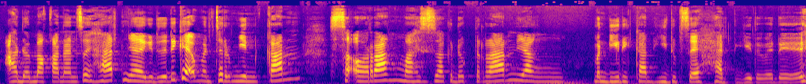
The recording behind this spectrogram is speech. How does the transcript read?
ada makanan sehatnya gitu. Jadi kayak mencerminkan seorang mahasiswa kedokteran yang mendirikan hidup sehat gitu deh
